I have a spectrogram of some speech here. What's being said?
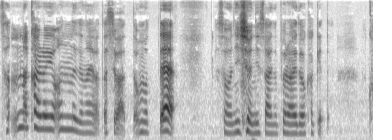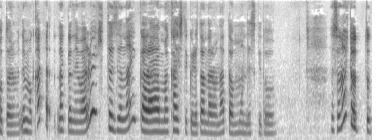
そんな軽い女じゃない私はって思って、そう、22歳のプライドをかけて。断りまで。も彼、なんかね、悪い人じゃないから、まあ返してくれたんだろうなとは思うんですけど、その人と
